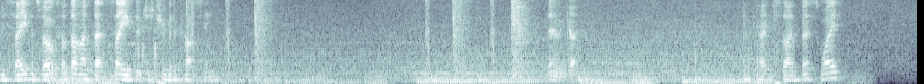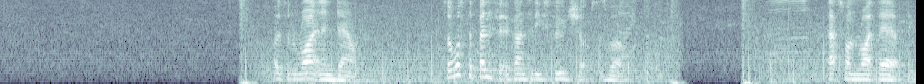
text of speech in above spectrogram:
We save as well, because I don't know if that saved, it just triggered a cutscene. There we go. Okay, so best way. Go to the right and then down. So what's the benefit of going to these food shops as well? That's one right there, I think.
